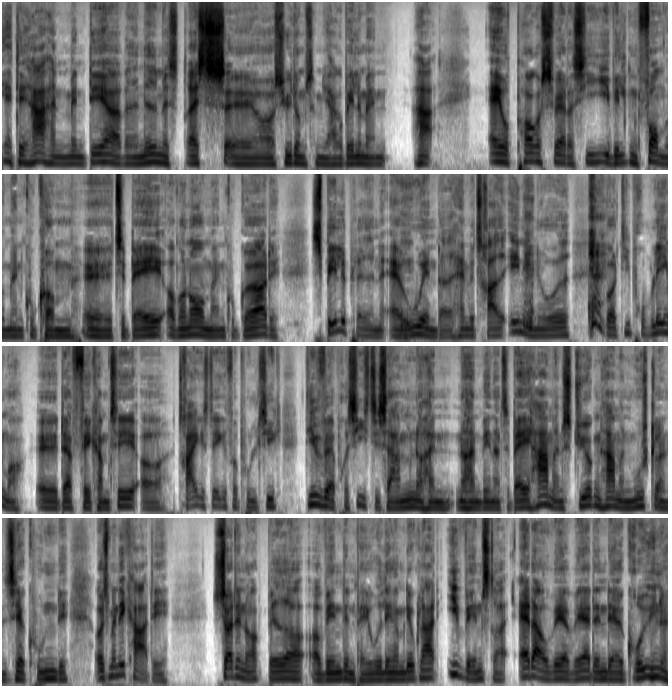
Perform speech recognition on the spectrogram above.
Ja, det har han, men det har været ned med stress øh, og sygdom, som Jakob Ellemann har er jo pokker svært at sige, i hvilken form man kunne komme øh, tilbage, og hvornår man kunne gøre det. Spillepladen er uændret. Han vil træde ind i noget, hvor de problemer, øh, der fik ham til at trække stikket for politik, de vil være præcis de samme, når han, når han vender tilbage. Har man styrken, har man musklerne til at kunne det. Og hvis man ikke har det, så er det nok bedre at vente en periode længere. Men det er jo klart, at i Venstre er der jo ved at være den der gryende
